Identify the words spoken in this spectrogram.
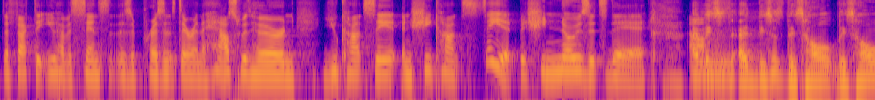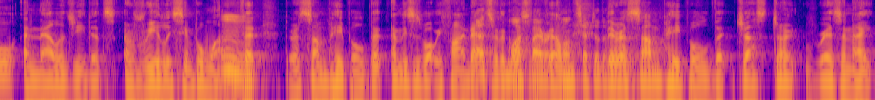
the fact that you have a sense that there's a presence there in the house with her, and you can't see it, and she can't see it, but she knows it's there. And this is uh, this is this whole this whole analogy that's a really simple one. Mm. That there are some people that, and this is what we find out That's through the course of the favourite film. concept of the there film. are some people that just don't resonate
